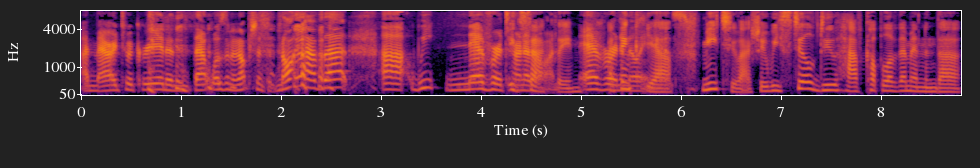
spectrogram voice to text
I'm married to a Korean and that wasn't an option to not have that. Uh, we never turn exactly. it on ever I in think, a million yeah, years. Me too. Actually, we still do have a couple of them in, in the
